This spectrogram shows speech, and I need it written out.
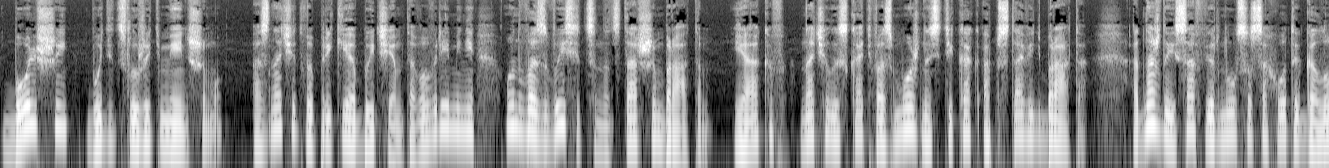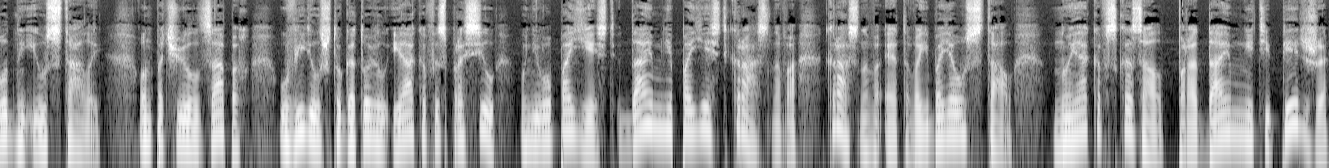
«Больший будет служить меньшему». А значит, вопреки обычаям того времени, он возвысится над старшим братом. Иаков начал искать возможности, как обставить брата. Однажды Исаф вернулся с охоты голодный и усталый. Он почуял запах, увидел, что готовил Иаков, и спросил у него поесть. «Дай мне поесть красного, красного этого, ибо я устал». Но Иаков сказал, «Продай мне теперь же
